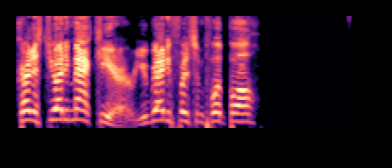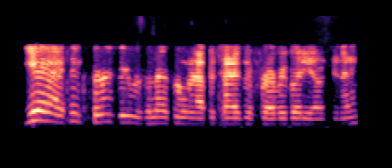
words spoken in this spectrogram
Curtis, Jody Mac here. You ready for some football? Yeah, I think Thursday was a nice little appetizer for everybody out tonight.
